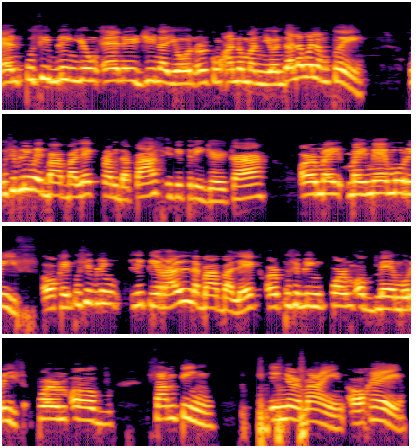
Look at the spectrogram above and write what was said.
And posibleng yung energy na yon or kung ano man yon dalawa lang to eh. Posibleng may babalik from the past, iti-trigger ka or may may memories. Okay, posibleng literal na babalik or posibleng form of memories, form of something in your mind. Okay.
